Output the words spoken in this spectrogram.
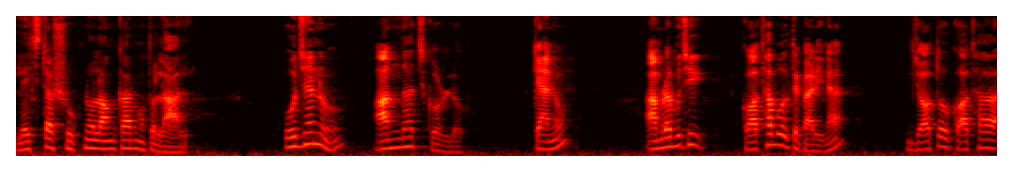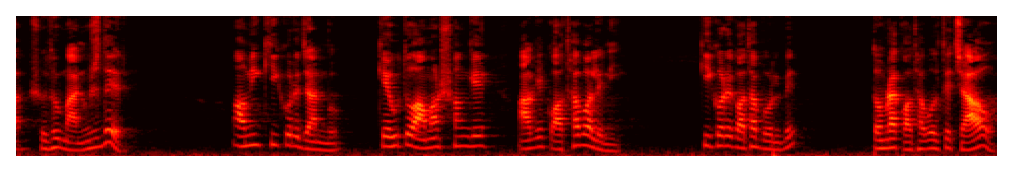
লেজটা শুকনো লঙ্কার মতো লাল। ও যেন আন্দাজ করল। কেন? আমরা বুঝি কথা বলতে পারি না। যত কথা শুধু মানুষদের। আমি কি করে জানব? কেউ তো আমার সঙ্গে আগে কথা বলেনি। কি করে কথা বলবে? তোমরা কথা বলতে চাও?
